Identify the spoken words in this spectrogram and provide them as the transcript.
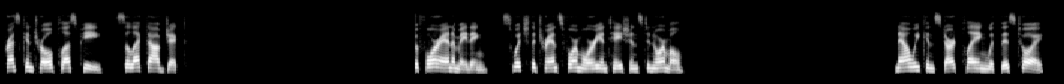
Press Ctrl plus P. Select object. Before animating, switch the transform orientations to normal. Now we can start playing with this toy.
